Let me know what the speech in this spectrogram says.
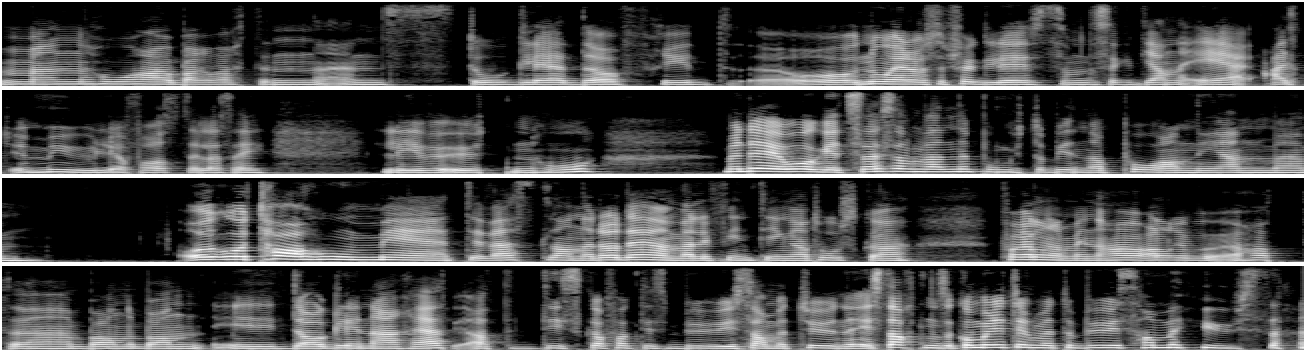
men, hun har jo bare vært en, en, stor glede og fryd. Og nå er det jo selvfølgelig, som det sikkert gjerne er, helt umulig å forestille seg livet uten hun. Men det er jo òg et slags sånn vendepunkt å begynne på'n igjen med å ta hun med til Vestlandet, da, det er jo en veldig fin ting at hun skal Foreldrene mine har jo aldri hatt uh, barnebarn i daglig nærhet. At de skal faktisk bo i samme tunet. I starten så kommer de til og med til å bo i samme huset,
